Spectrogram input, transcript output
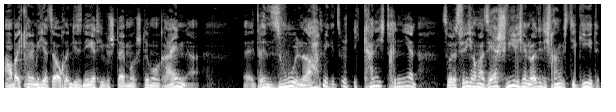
Aber ich könnte mich jetzt auch in diese negative Stimmung, Stimmung rein äh, drin suhlen. Ach, mir geht's, ich kann nicht trainieren. So, das finde ich auch mal sehr schwierig, wenn Leute dich fragen, wie es dir geht.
